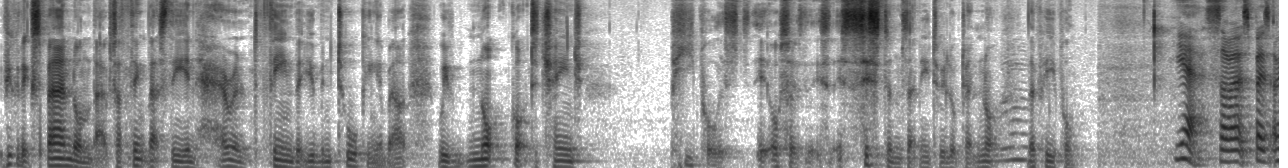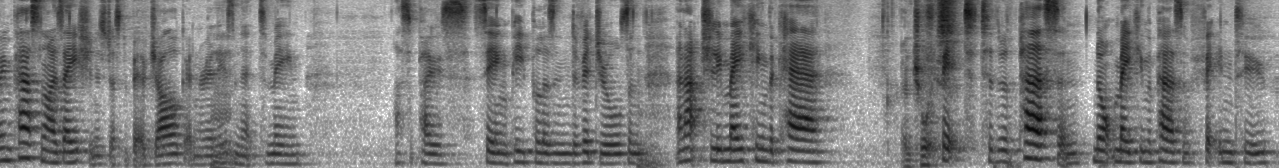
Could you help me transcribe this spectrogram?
if you could expand on that, because I think that's the inherent theme that you've been talking about. We've not got to change people, it's, it also it's, it's systems that need to be looked at, not mm. the people. Yeah, so I suppose, I mean, personalisation is just a bit of jargon, really, mm. isn't it, to mean I suppose, seeing people as individuals and, mm-hmm. and actually making the care and choice. fit to the person, not making the person fit into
